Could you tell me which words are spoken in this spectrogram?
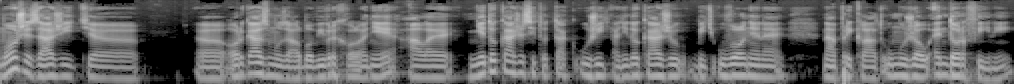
môže zažiť e, orgazmus alebo vyvrcholenie, ale nedokáže si to tak užiť a nedokážu byť uvoľnené napríklad u mužov endorfíny,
